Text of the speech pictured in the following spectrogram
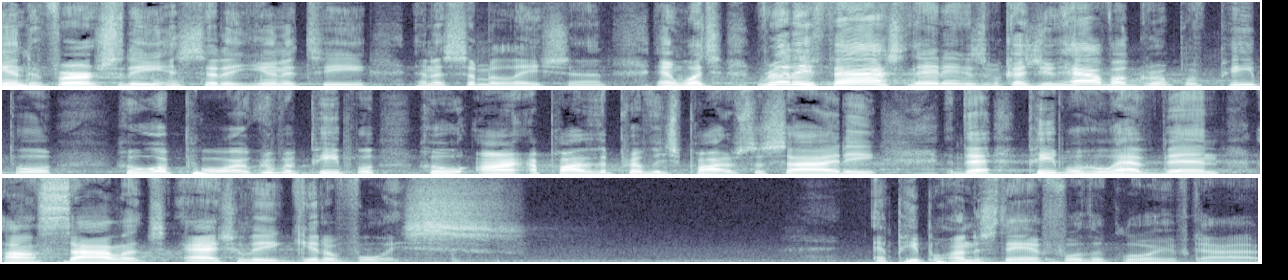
and diversity instead of unity and assimilation. And what's really fascinating is because you have a group of people who are poor, a group of people who aren't a part of the privileged part of society, that people who have been uh, silenced actually get a voice. And people understand for the glory of God.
